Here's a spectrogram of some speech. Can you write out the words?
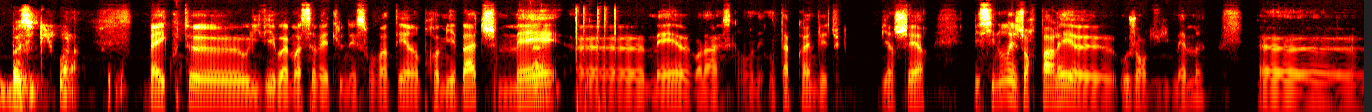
basique, voilà. Bah écoute, euh, Olivier, ouais, moi ça va être le Nesson 21 premier batch, mais, mais voilà, on, on, tape quand même des trucs bien chers. Mais sinon, et j'en reparlais aujourd'hui même, le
